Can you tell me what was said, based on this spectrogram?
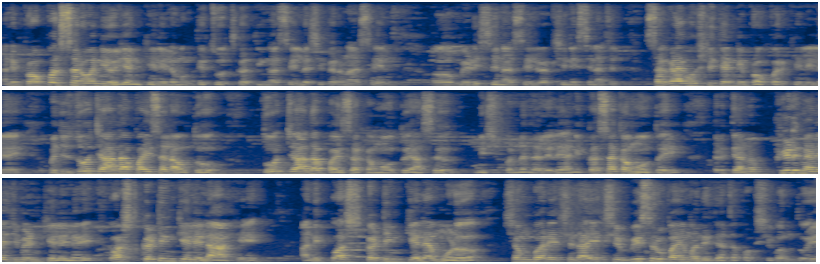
आणि प्रॉपर सर्व नियोजन केलेलं मग ते चोच कटिंग असेल लसीकरण असेल मेडिसिन असेल वॅक्सिनेशन असेल सगळ्या गोष्टी त्यांनी प्रॉपर केलेल्या आहे म्हणजे जो जादा पैसा लावतो तोच जादा पैसा कमवतोय असं निष्पन्न झालेलं आहे. आणि कसा कमवतोय तर त्यानं फीड मॅनेजमेंट केलेलं आहे. कॉस्ट कटिंग केलेलं आहे. आणि कॉस्ट कटिंग केल्यामुळं शंभर एकशे दहा एकशे वीस रुपयामध्ये त्याचा पक्षी बनतोय.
